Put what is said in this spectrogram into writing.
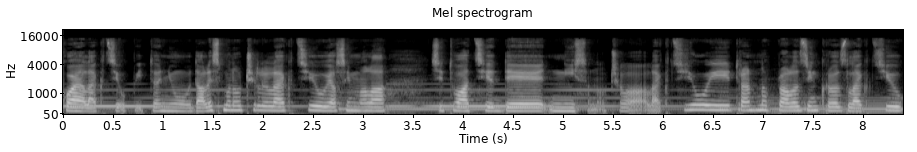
koja je lekcija u pitanju, da li smo naučili lekciju. Ja sam imala situacije gde nisam naučila lekciju i trenutno prolazim kroz lekciju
